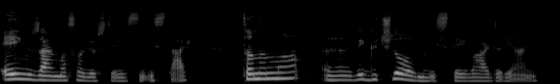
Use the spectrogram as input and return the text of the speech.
En güzel masa gösterilsin ister. Tanınma e, ve güçlü olma isteği vardır yani.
